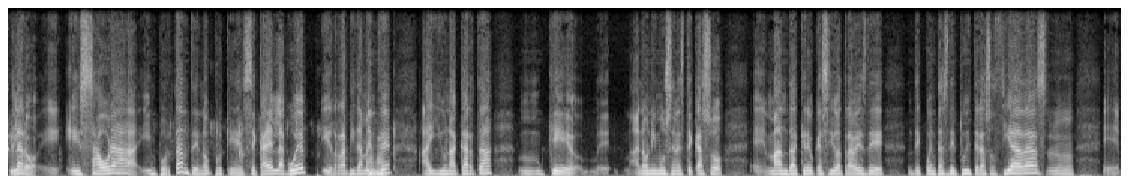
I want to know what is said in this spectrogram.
Claro, e, es ahora importante, ¿no? Porque se cae en la web y rápidamente hay una carta mm, que eh, Anonymous en este caso eh, manda, creo que ha sido a través de, cuentas de Twitter asociadas, eh,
